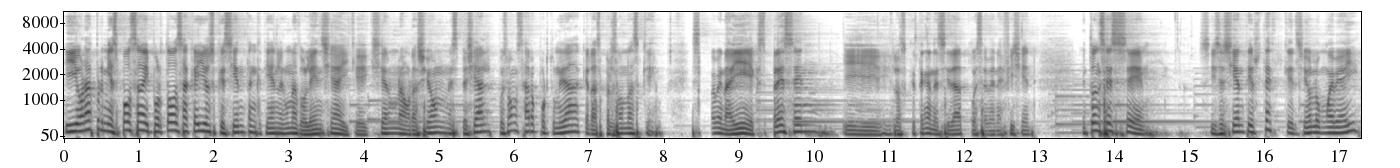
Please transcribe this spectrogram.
y orar por mi esposa y por todos aquellos que sientan que tienen alguna dolencia y que quisieran una oración especial, pues vamos a dar oportunidad a que las personas que se mueven ahí expresen y los que tengan necesidad pues se beneficien. Entonces, eh, si se siente usted que el Señor lo mueve ahí,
